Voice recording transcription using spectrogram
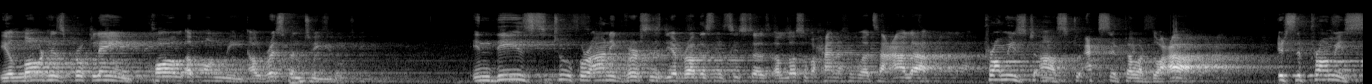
Your Lord has proclaimed, call upon me, I'll respond to you. In these two Quranic verses, dear brothers and sisters, Allah subhanahu wa ta'ala promised us to accept our dua. It's a promise,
